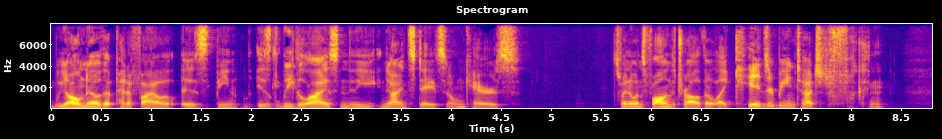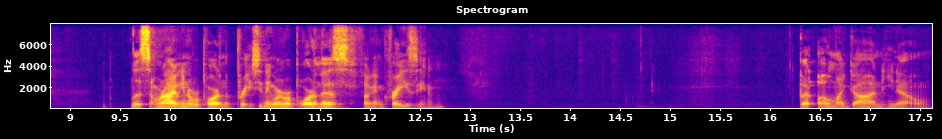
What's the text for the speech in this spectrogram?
We all know that pedophile is being is legalized in the United States. No one cares. So anyone's following the trial, they're like, kids are being touched. Fucking listen, we're not even gonna report on the priest. You think we're gonna report on this? Fucking crazy. But oh my god, you know,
